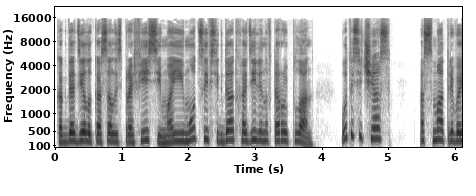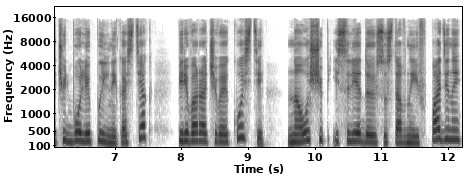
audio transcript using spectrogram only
когда дело касалось профессии, мои эмоции всегда отходили на второй план. Вот и сейчас, осматривая чуть более пыльный костяк, Переворачивая кости, на ощупь исследуя суставные впадины,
